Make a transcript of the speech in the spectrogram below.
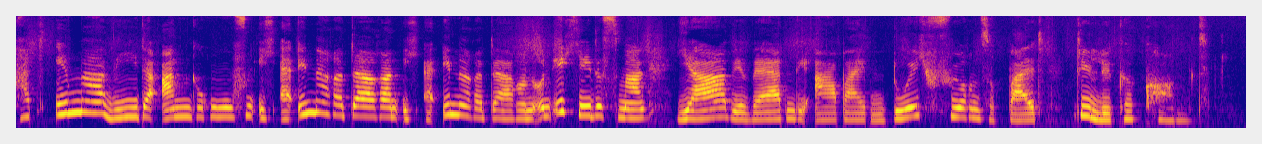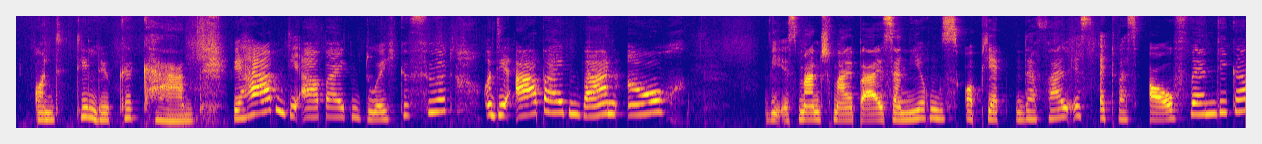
hat immer wieder angerufen, ich erinnere daran, ich erinnere daran und ich jedes Mal, ja, wir werden die Arbeiten durchführen, sobald die Lücke kommt. Und die Lücke kam. Wir haben die Arbeiten durchgeführt und die Arbeiten waren auch wie es manchmal bei Sanierungsobjekten der Fall ist, etwas aufwendiger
